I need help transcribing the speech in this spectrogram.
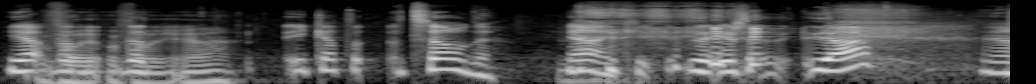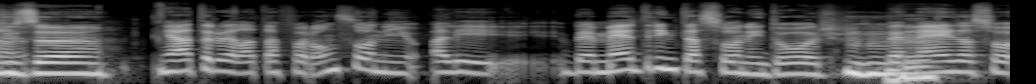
Ja, dat, voor, dat- ja. ik had hetzelfde. Ja, ik, de eerste, ja. Ja. dus eh, Ja, terwijl dat, dat voor ons zo niet... Allee, bij mij dringt dat zo niet door. Mhm. Bij mij is dat zo...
